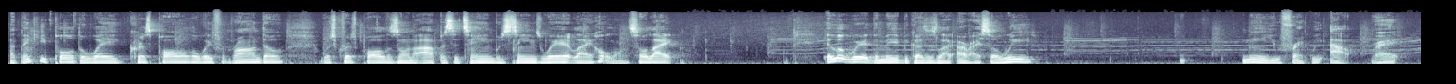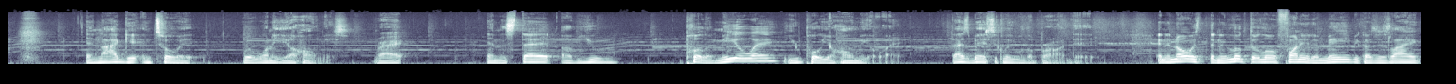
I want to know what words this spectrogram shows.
I think he pulled away Chris Paul away from Rondo, which Chris Paul is on the opposite team, which seems weird. Like, hold on, so like, it looked weird to me because it's like, all right, so we, me and you, Frank, we out, right? And I get into it with one of your homies, right? And instead of you pulling me away, you pull your homie away. That's basically what LeBron did. And it always and it looked a little funny to me because it's like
